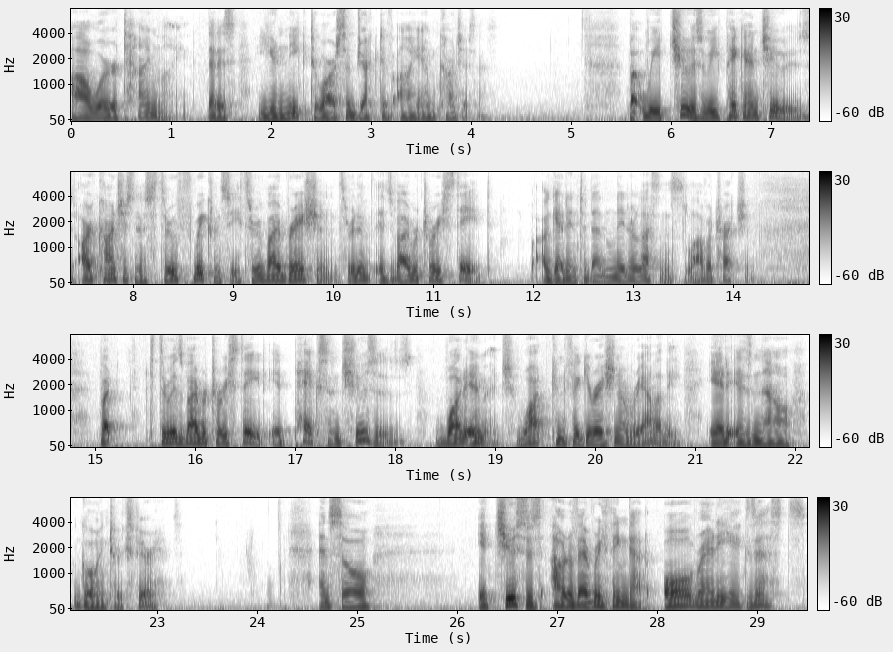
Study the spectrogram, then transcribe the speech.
our timeline that is unique to our subjective I am consciousness. But we choose, we pick and choose our consciousness through frequency, through vibration, through the, its vibratory state. I'll get into that in later lessons, law of attraction. But through its vibratory state, it picks and chooses what image, what configuration of reality it is now going to experience. And so it chooses out of everything that already exists,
